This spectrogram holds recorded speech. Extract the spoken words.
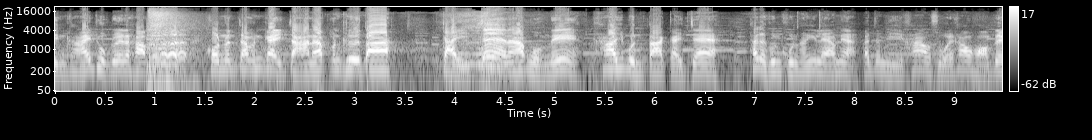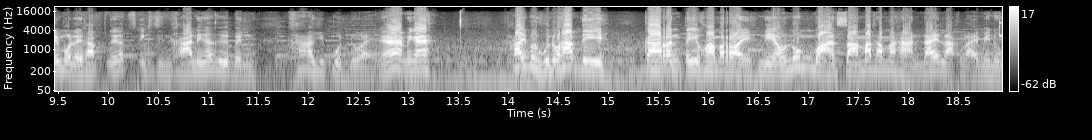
สินค้าให้ถูกด้วยนะครับ คนมันจำมันไก่จานะครับ มันคือตาไก่แจ้นะครับ ผมนี่ข้าวญี่ปุ่นตาไก่แจ้ถ้าเกิดคุณคุณครั้งที่แล้วเนี่ยก็จะมีข้าวสวยข้าวหอมเต็มไปหมดเลยครับแล้วก็อีกสินค้าหนึ่งก็คือเป็นข้าวญี่ปุ่นด้วยนะเป็นไงข้าวญี่ปุ่นคุณภาพดี การันตีความอร่อย เหนียวนุ่มหวานสามารถทำอาหารได้หลากหลายเมนู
